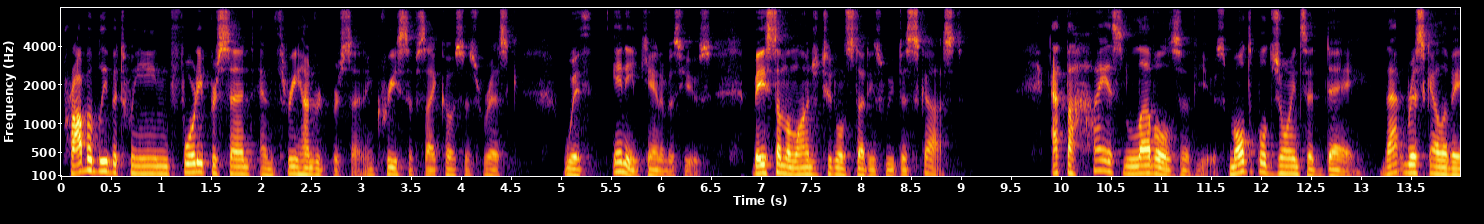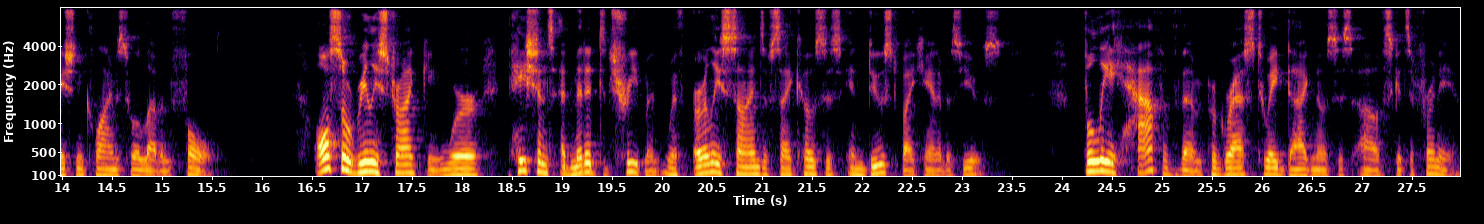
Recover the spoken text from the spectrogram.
probably between 40% and 300% increase of psychosis risk with any cannabis use, based on the longitudinal studies we've discussed. At the highest levels of use, multiple joints a day, that risk elevation climbs to 11 fold. Also, really striking were patients admitted to treatment with early signs of psychosis induced by cannabis use. Fully half of them progressed to a diagnosis of schizophrenia.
